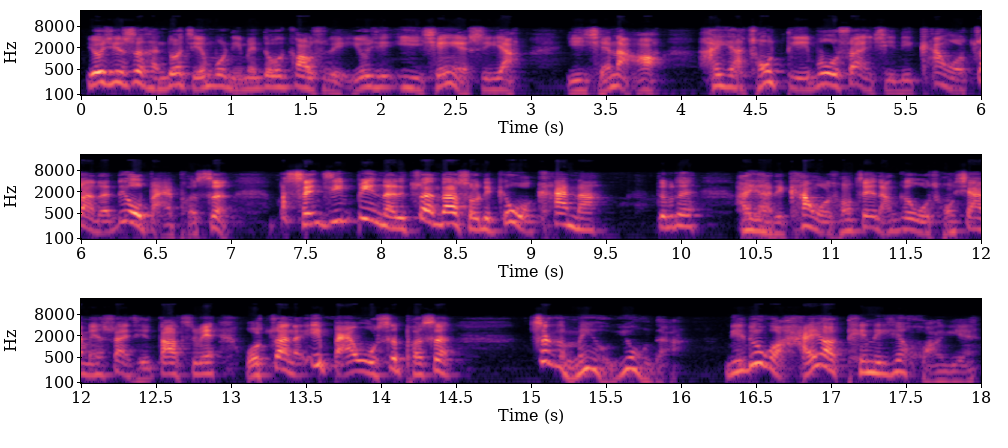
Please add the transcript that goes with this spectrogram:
尤其是很多节目里面都会告诉你，尤其以前也是一样，以前呢啊，哎呀，从底部算起，你看我赚了六百 percent，神经病呢，你赚到手你给我看呐、啊，对不对？哎呀，你看我从这两个我从下面算起到这边，我赚了一百五十 percent，这个没有用的。你如果还要听那些谎言，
